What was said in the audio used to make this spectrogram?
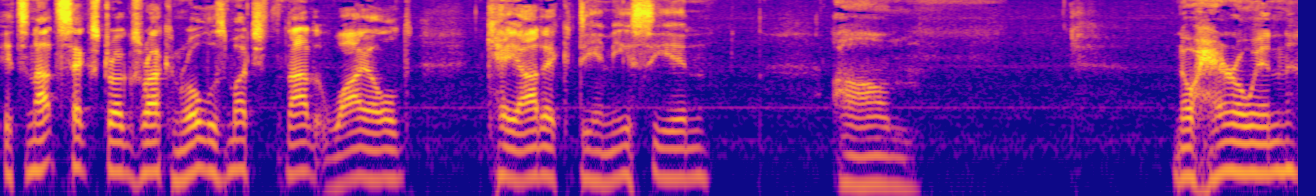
It's not sex, drugs, rock and roll as much. It's not wild, chaotic, Dionysian. Um, no heroin.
